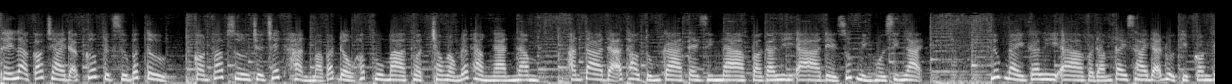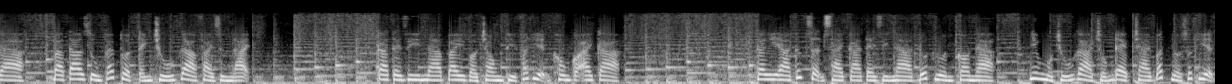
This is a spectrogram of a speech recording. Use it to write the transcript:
Thế là cót trai đã cướp được sự bất tử, còn pháp sư chưa chết hẳn mà bắt đầu hấp thu ma thuật trong lòng đất hàng ngàn năm. Hắn ta đã thao túng Ca Tezina và Galia để giúp mình hồi sinh lại. Lúc này Galia và đám tay sai đã đuổi kịp con gà, bà ta dùng phép thuật đánh chú gà phải dừng lại. Katerina bay vào trong thì phát hiện không có ai cả. Galia tức giận sai Katezina đốt luôn con gà, nhưng một chú gà trống đẹp trai bất ngờ xuất hiện.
